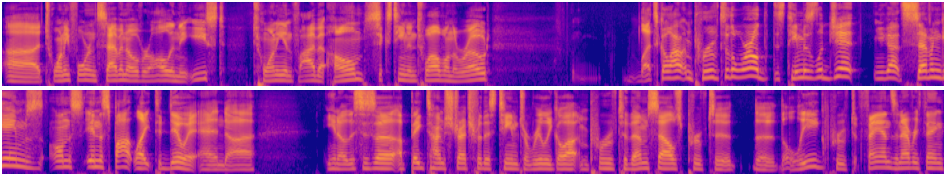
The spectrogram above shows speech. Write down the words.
uh, 24 and 7 overall in the East, 20 and 5 at home, 16 and 12 on the road. Let's go out and prove to the world that this team is legit. You got seven games on the, in the spotlight to do it, and uh, you know this is a, a big time stretch for this team to really go out and prove to themselves, prove to the the league, prove to fans and everything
